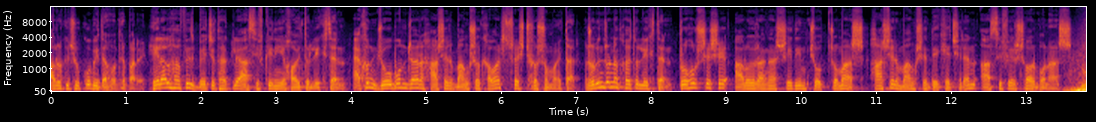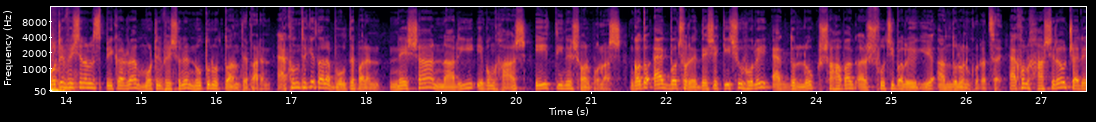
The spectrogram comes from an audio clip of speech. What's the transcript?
আরও কিছু কবিতা হতে পারে। হেলাল হাফিজ বেঁচে থাকলে আসিফকে নিয়ে হয়তো লিখতেন এখন যৌবন যার, হাঁসের মাংস খাওয়ার শ্রেষ্ঠ সময় তার। রবীন্দ্রনাথ হয়তো লিখতেন, প্রহর শেষে আলোয় রাঙা সেদিন চৈত্র মাস, হাঁসের মাংসে দেখেছিলেন আসিফের সর্বনাশ। মোটিভেশনাল স্পিকাররা মোটিভেশনের নতুনত্ব আনতে পারেন। এখন থেকে তারা বলতে পারেন, নেশা, নারী এবং হাঁস, এই তিনে সর্বনাশ। গত এক বছরে দেশে কিছু হলেই একদল লোক শাহবাগ আর সচিবালয়ে গিয়ে আন্দোলন করেছে। এখন হাঁসেরাও চাইলে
